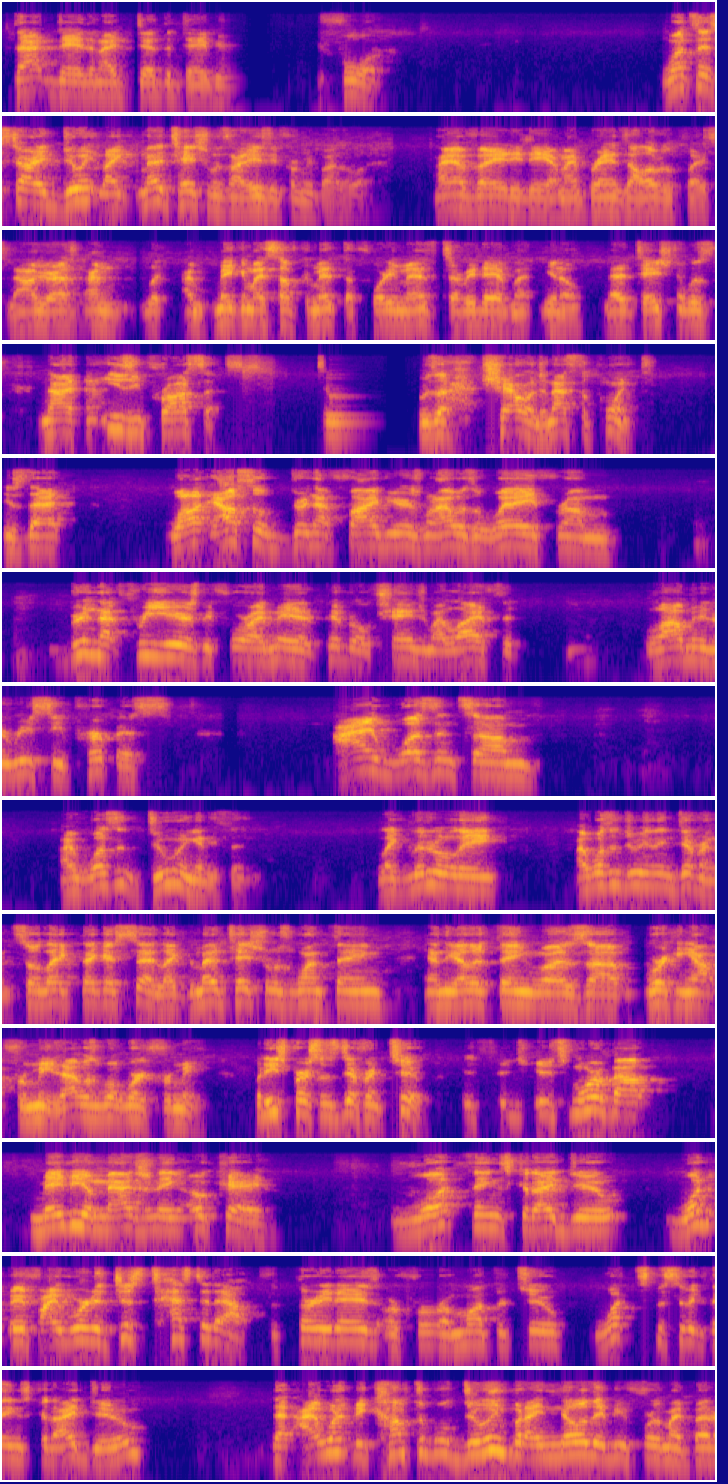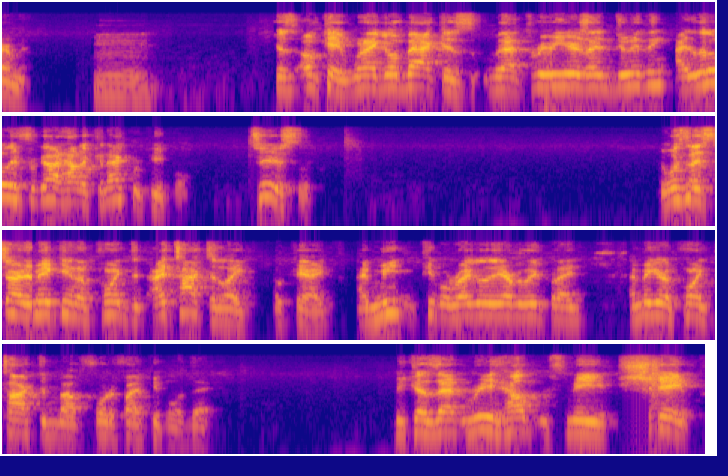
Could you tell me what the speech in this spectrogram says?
that day than I did the day before. Once I started doing like meditation was not easy for me, by the way. I have ADD. My brain's all over the place. Now you're asking, I'm I'm making myself commit to 40 minutes every day of my, you know meditation. It was not an easy process. It it was a challenge, and that's the point. Is that while also during that five years when I was away from during that three years before I made a pivotal change in my life that allowed me to receive purpose, I wasn't um I wasn't doing anything. Like literally, I wasn't doing anything different. So like like I said, like the meditation was one thing, and the other thing was uh, working out for me. That was what worked for me. But each person's different too it's, it's more about maybe imagining, okay, what things could I do? What if I were to just test it out for 30 days or for a month or two? What specific things could I do that I wouldn't be comfortable doing, but I know they'd be for my betterment? Because mm. okay, when I go back, is that three years I didn't do anything, I literally forgot how to connect with people. Seriously. It wasn't I started making a point that I talk to like, okay, I, I meet people regularly every week, but I, I make it a point to talk to about four to five people a day. because that really helps me shape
